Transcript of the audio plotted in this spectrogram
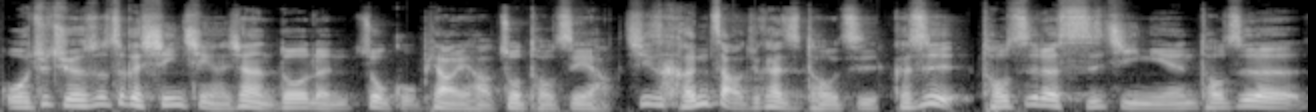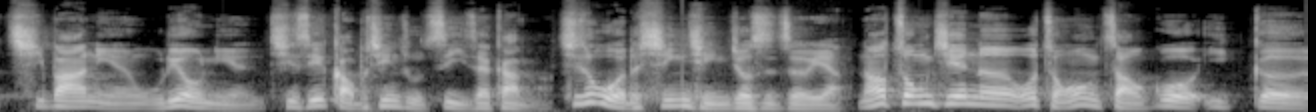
我就觉得说，这个心情很像很多人做股票也好，做投资也好，其实很早就开始投资，可是投资了十几年，投资了七八年、五六年，其实也搞不清楚自己在干嘛。其实我的心情就是这样。然后中间呢，我总共找过一个、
